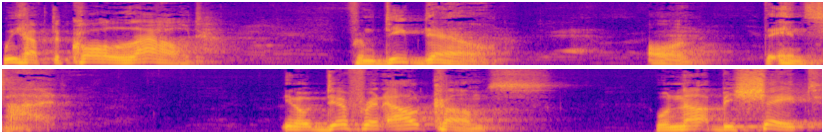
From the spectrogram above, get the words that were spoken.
We have to call loud from deep down on the inside. You know, different outcomes will not be shaped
